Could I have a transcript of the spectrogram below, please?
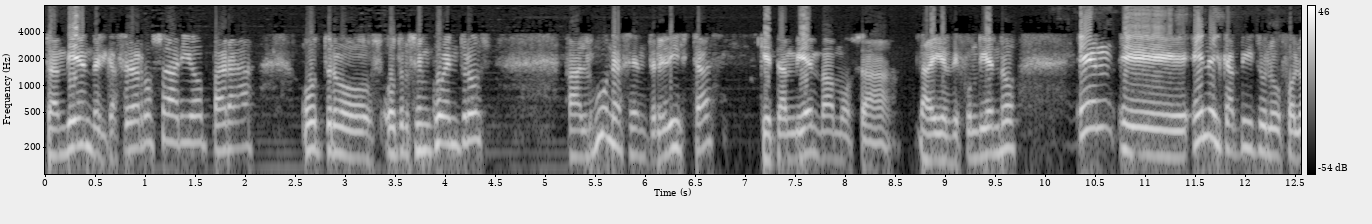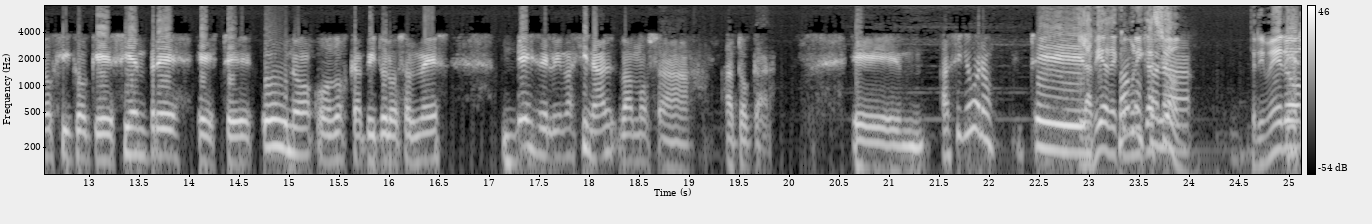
también del Café de Rosario para otros, otros encuentros, algunas entrevistas que también vamos a, a ir difundiendo en, eh, en el capítulo ufológico que siempre este, uno o dos capítulos al mes desde lo imaginal vamos a, a tocar. Eh, así que bueno, eh, Las vías de comunicación. la- Primero,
